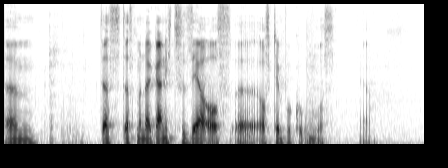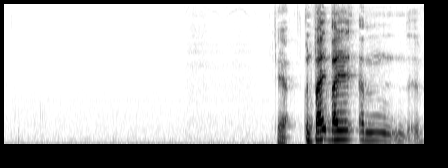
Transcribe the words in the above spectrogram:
ähm, dass, dass man da gar nicht zu sehr auf, äh, auf Tempo gucken muss. Ja. Ja, und weil, weil ähm,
